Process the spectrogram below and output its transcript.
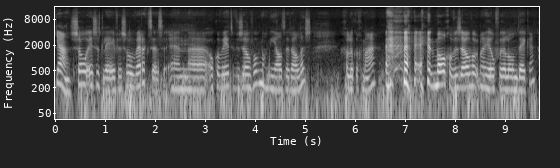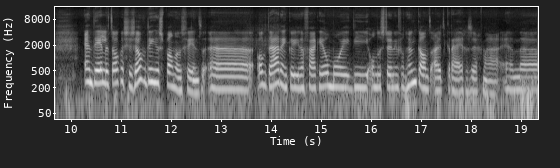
ja, zo is het leven, zo werkt het. En ook al weten we zelf ook nog niet altijd alles, gelukkig maar. en mogen we zelf ook nog heel veel ontdekken. En deel het ook als je zelf dingen spannend vindt. Ook daarin kun je dan vaak heel mooi die ondersteuning van hun kant uitkrijgen, zeg maar. En uh,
